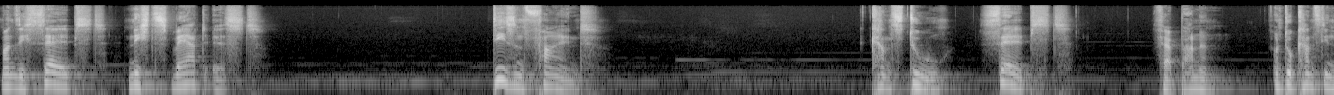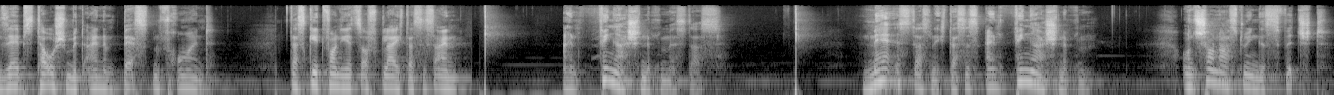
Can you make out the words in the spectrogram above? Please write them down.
man sich selbst nichts wert ist. Diesen Feind kannst du selbst verbannen. Und du kannst ihn selbst tauschen mit einem besten Freund. Das geht von jetzt auf gleich. Das ist ein, ein Fingerschnippen ist das. Mehr ist das nicht. Das ist ein Fingerschnippen. Und schon hast du ihn geswitcht.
